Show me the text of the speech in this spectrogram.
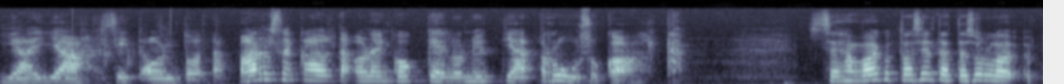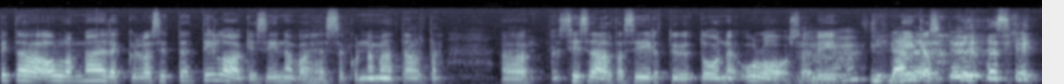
Ja, ja sitten on tuota parsakalta, olen kokeillut nyt, ja ruusukaalta. Sehän vaikuttaa siltä, että sulla pitää olla näille kyllä sitten tilaakin siinä vaiheessa, kun nämä täältä sisältä siirtyy tuonne ulos. Eli mm, sitä, minkäs... löytyy.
